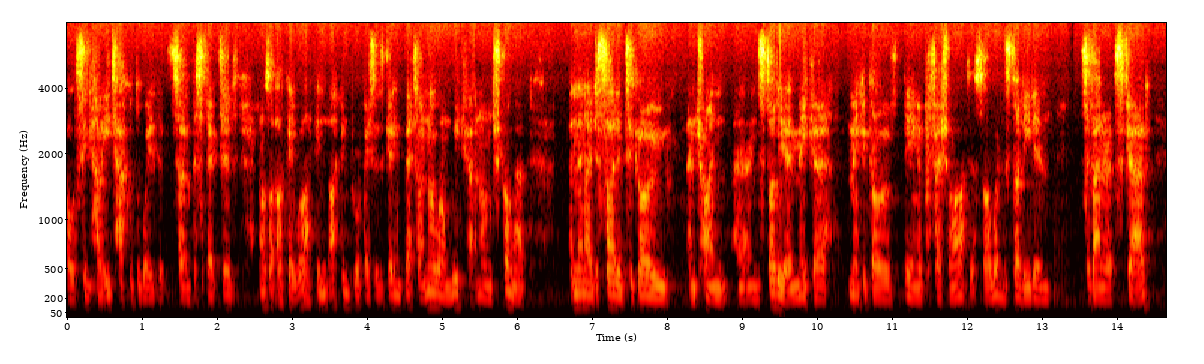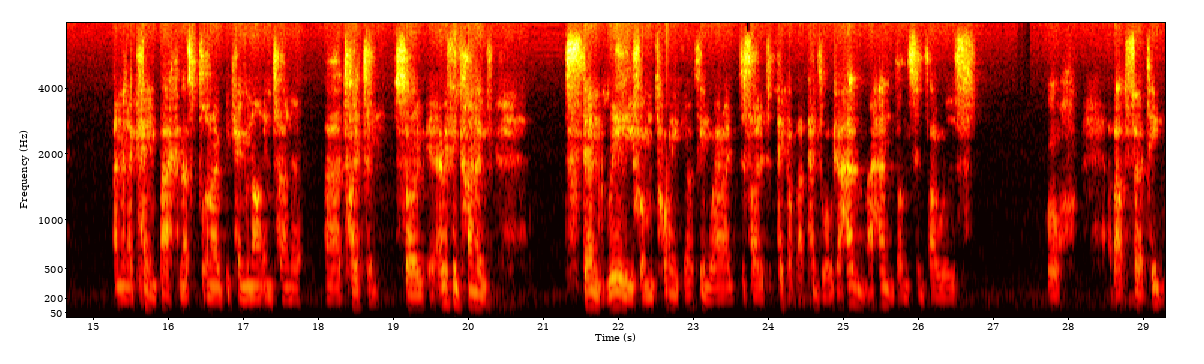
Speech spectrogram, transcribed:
I was seeing how he tackled the way that certain perspectives, and I was like, okay, well, I can I can draw faces. It's getting better. I know what I'm weak at and I'm strong at. And then I decided to go and try and, and study and make a make a go of being a professional artist. So I went and studied in Savannah at SCAD and then I came back, and that's when I became an art intern at uh, Titan. So everything kind of stemmed really from 2013, where I decided to pick up that pencil, which I hadn't I hadn't done since I was oh about 13.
